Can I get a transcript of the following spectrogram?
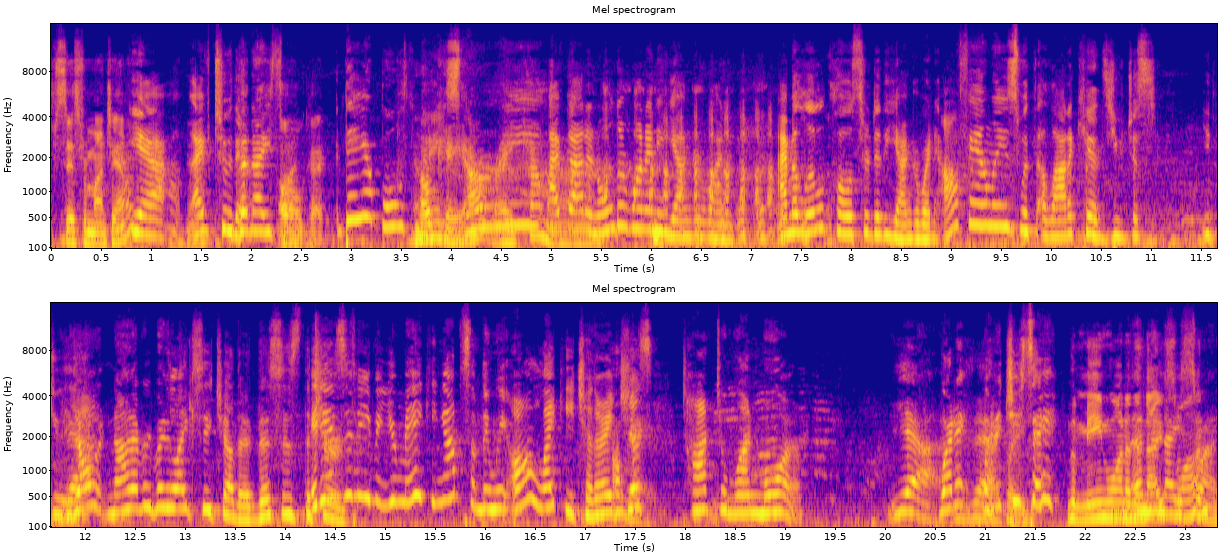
sis from Montana? Yeah, I have two there. the nice Oh, one. okay. They are both nice. Okay, all right, Lori. come I've got an older one and a younger one. I'm a little closer to the younger one. All families with a lot of kids, you just you do You that. don't. Not everybody likes each other. This is the It truth. not even. You're making up something. We all like each other. I Okay. just talked to one more. Yeah. What did, what did she say? The mean one and, And the, the nice nice one? one.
